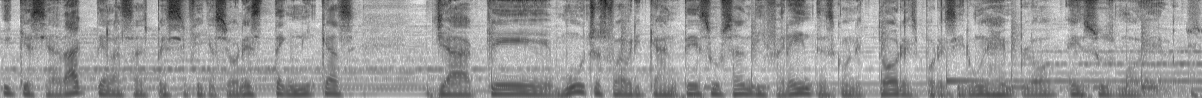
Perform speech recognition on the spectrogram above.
y que se adapte a las especificaciones técnicas, ya que muchos fabricantes usan diferentes conectores, por decir un ejemplo, en sus modelos.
